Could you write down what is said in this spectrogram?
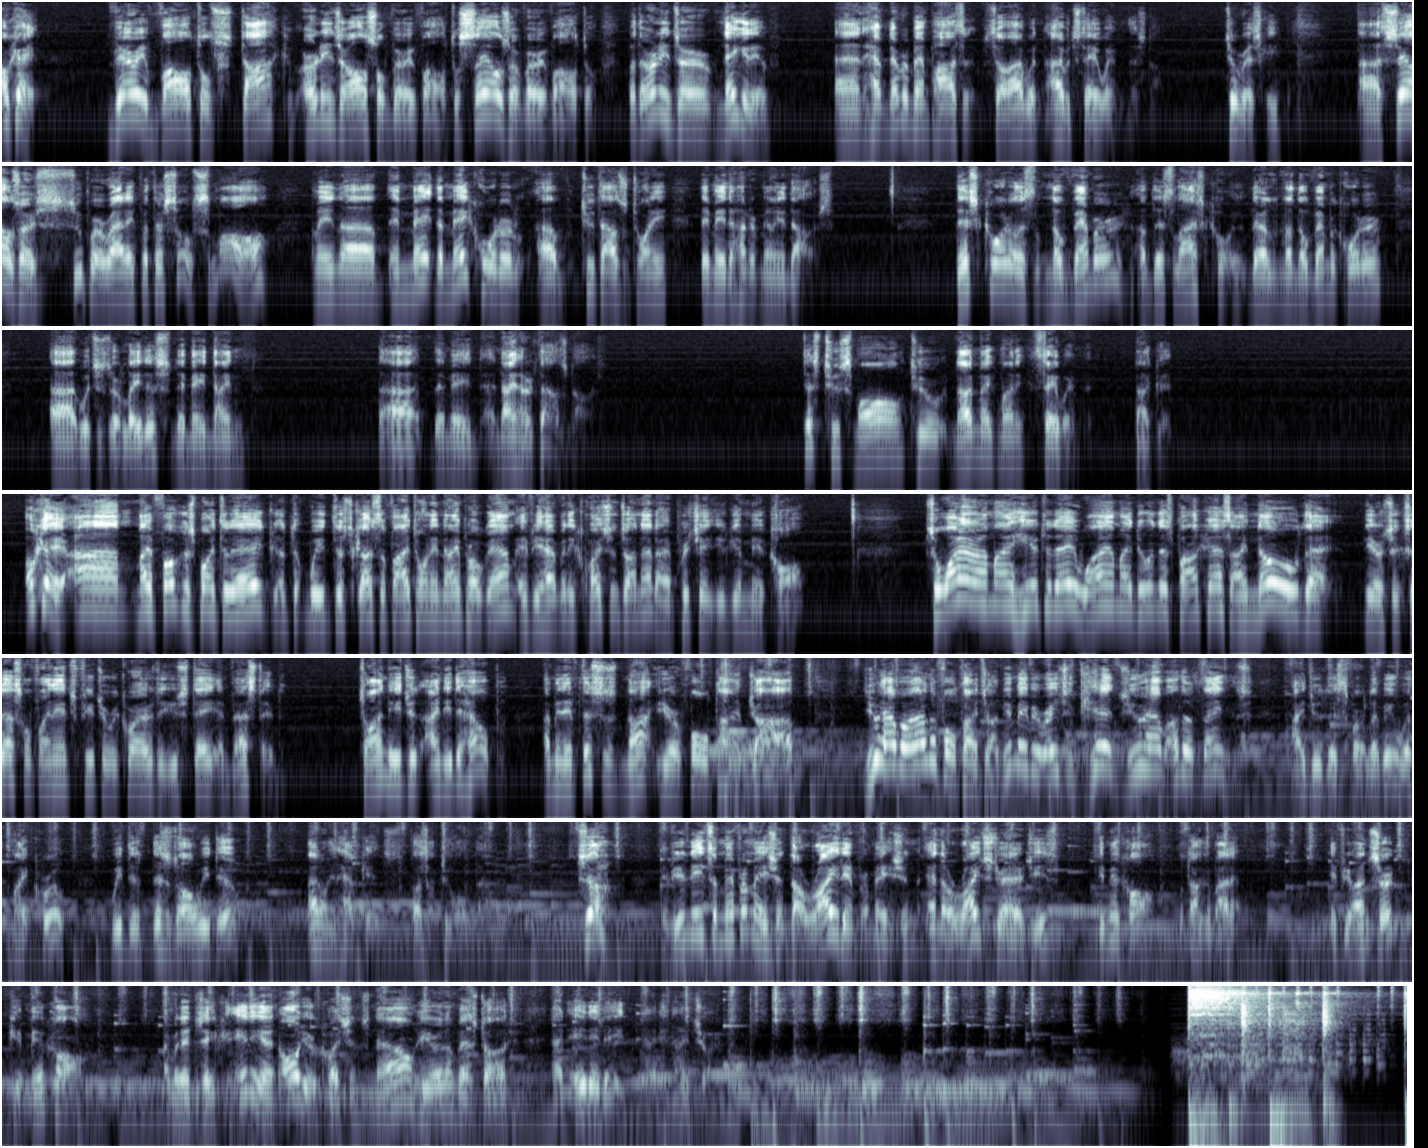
Okay, very volatile stock. Earnings are also very volatile. Sales are very volatile, but the earnings are negative and have never been positive. So I would I would stay away from this stock. Too risky. Uh, sales are super erratic, but they're so small. I mean, uh, in May, the May quarter of 2020, they made 100 million dollars. This quarter is November of this last quarter, the November quarter uh, which is their latest. They made nine. Uh, they made nine hundred thousand dollars. Just too small, too not make money. Stay away from it. Not good. Okay, um, my focus point today, we discussed the 529 program. If you have any questions on that, I appreciate you giving me a call. So, why am I here today? Why am I doing this podcast? I know that your successful financial future requires that you stay invested. So I need you. I need to help. I mean, if this is not your full time job, you have another full time job. You may be raising kids. You have other things. I do this for a living with my crew. We do, this is all we do. I don't even have kids. Plus, I'm too old now. So, if you need some information, the right information, and the right strategies, give me a call. We'll talk about it. If you're uncertain, give me a call. I'm ready to take any and all your questions now here at Invest Talk at 888 chart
